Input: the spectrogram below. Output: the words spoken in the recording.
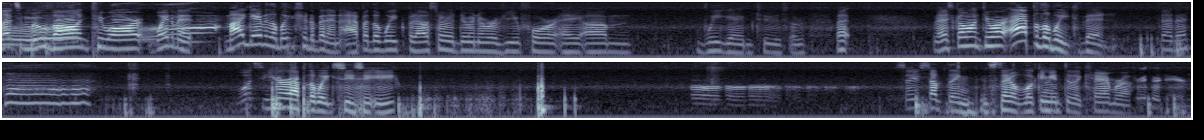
let's move on to our. Wait a minute. My game of the week should have been an app of the week, but I was sort of doing a review for a um, Wii game too, sort of. But let's go on to our app of the week then. Da-da-da. What's your app of the week? CCE? Say something instead of looking into the camera. Truth or dare?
